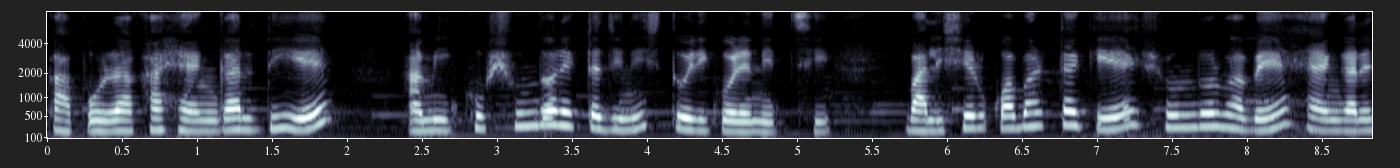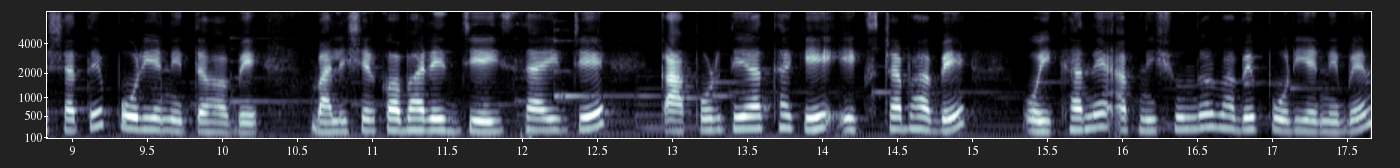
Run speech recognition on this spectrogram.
কাপড় রাখা হ্যাঙ্গার দিয়ে আমি খুব সুন্দর একটা জিনিস তৈরি করে নিচ্ছি। বালিশের কভারটাকে সুন্দরভাবে হ্যাঙ্গারের সাথে পরিয়ে নিতে হবে। বালিশের কভারের যেই সাইডে কাপড় দেওয়া থাকে এক্সট্রাভাবে ওইখানে আপনি সুন্দরভাবে পরিয়ে নেবেন।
